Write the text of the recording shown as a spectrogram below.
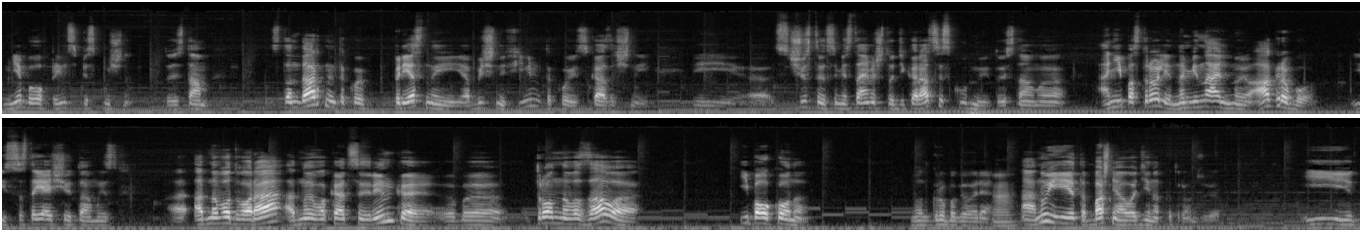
мне было, в принципе, скучно. То есть там стандартный такой пресный, обычный фильм, такой сказочный. И э, чувствуется местами, что декорации скудные. То есть там э, они построили номинальную агробу, состоящую там из одного двора, одной локации рынка, э, тронного зала и балкона. Вот, грубо говоря. А. А, ну и это башня Алладина, в которой он живет. И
